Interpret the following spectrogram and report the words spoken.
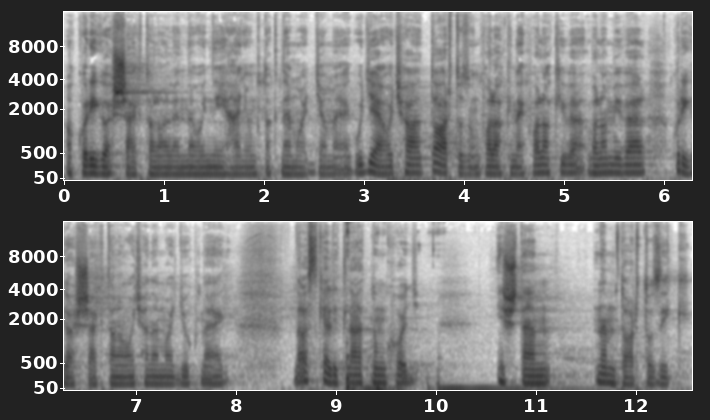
akkor igazságtalan lenne, hogy néhányunknak nem adja meg. Ugye, hogyha tartozunk valakinek valakivel, valamivel, akkor igazságtalan, hogyha nem adjuk meg. De azt kell itt látnunk, hogy Isten nem tartozik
